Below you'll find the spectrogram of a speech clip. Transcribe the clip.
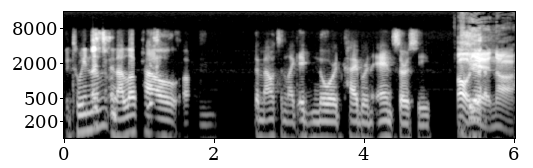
between them, and I love how um, the mountain like ignored Qyburn and Cersei. Oh yeah, yeah, nah.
